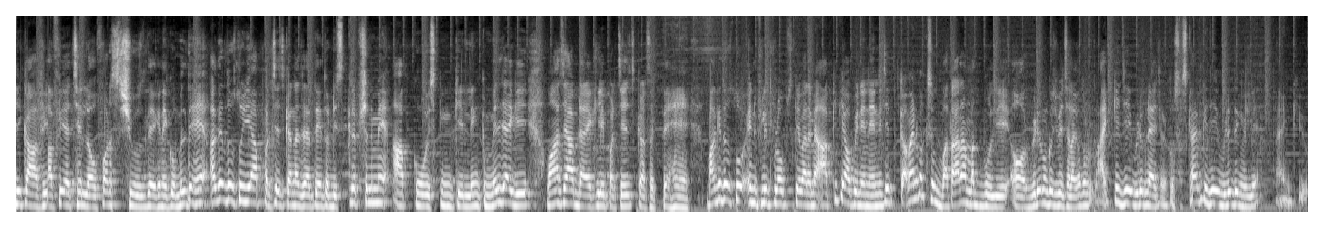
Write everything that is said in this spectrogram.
ये काफ़ी काफ़ी अच्छे लॉफर्स शूज़ देखने को मिलते हैं। अगर दोस्तों, ये आप परचेज करना चाहते हैं तो डिस्क्रिप्शन में आपको स्क्रीन की लिंक मिल जाएगी। वहाँ से आप डायरेक्टली परचेज कर सकते हैं। बाकी दोस्तों, इन फ्लिप फ्लॉप्स के बारे में आपकी क्या ओपिनियन है, नीचे कमेंट बॉक्स में बताना मत भूलिए। और वीडियो में कुछ भी अच्छा लगा तो लाइक कीजिए वीडियो बनाए चैनल को सब्सक्राइब कीजिए। वीडियो देखने के लिए थैंक यू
